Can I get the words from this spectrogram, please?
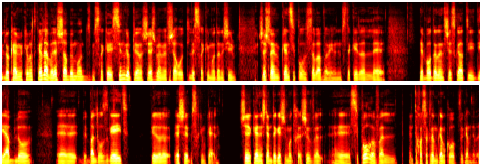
לא קיימים כמעט כאלה, אבל יש הרבה מאוד משחקי single player שיש בהם אפשרות לשחק עם עוד אנשים שיש להם כן סיפור סבבה, אם אני מסתכל על Borderlands אה, שהזכרתי, Diablo, ב Baldur's Gate, כאילו יש משחקים כאלה. שכן, יש להם דגש מאוד חשוב על אה, סיפור, אבל אתה יכול לשחק אותם גם co-op וגם לבד.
